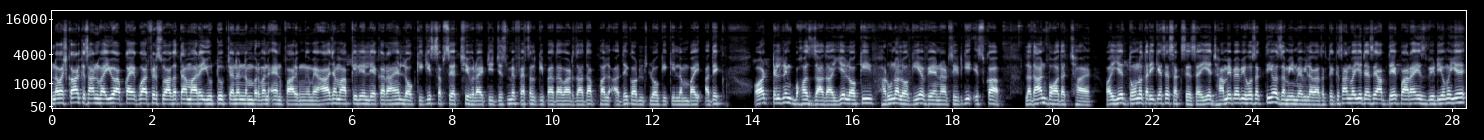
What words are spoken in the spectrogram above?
नमस्कार किसान भाइयों, आपका एक बार फिर स्वागत है हमारे YouTube channel number one and farming में। आज हम आपके लिए लेकर आए हैं लौकी की सबसे अच्छी वैरायटी जिसमें फ़सल की पैदावार ज़्यादा, फल अधिक और लौकी की लंबाई अधिक और टिलरिंग बहुत ज़्यादा। ये लौकी, हरूना लौकी है वे एन सीड की, इसका लदान बहुत अच्छा है और ये दोनों तरीके से सक्सेस है। ये झामे पे भी हो सकती है और ज़मीन में भी लगा सकते हैं। किसान भाइयों, जैसे आप देख पा रहे हैं इस वीडियो में, ये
